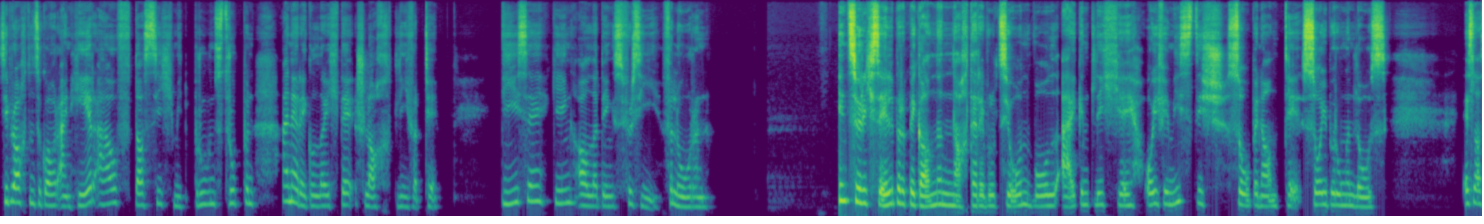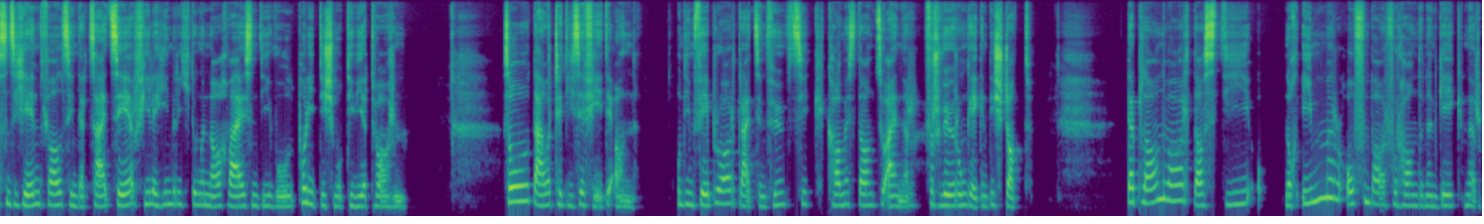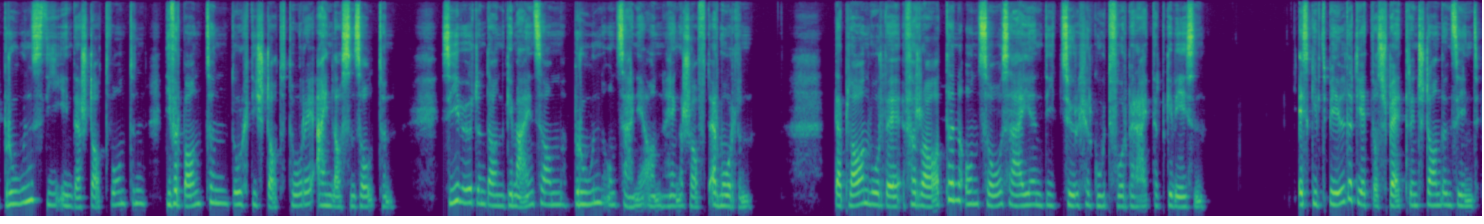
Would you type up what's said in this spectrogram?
Sie brachten sogar ein Heer auf, das sich mit Bruns Truppen eine regelrechte Schlacht lieferte. Diese ging allerdings für sie verloren. In Zürich selber begannen nach der Revolution wohl eigentliche euphemistisch so benannte Säuberungen los. Es lassen sich jedenfalls in der Zeit sehr viele Hinrichtungen nachweisen, die wohl politisch motiviert waren. So dauerte diese Fehde an. Und im Februar 1350 kam es dann zu einer Verschwörung gegen die Stadt. Der Plan war, dass die noch immer offenbar vorhandenen Gegner Bruns, die in der Stadt wohnten, die Verbannten durch die Stadttore einlassen sollten. Sie würden dann gemeinsam Brun und seine Anhängerschaft ermorden. Der Plan wurde verraten und so seien die Zürcher gut vorbereitet gewesen. Es gibt Bilder, die etwas später entstanden sind.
